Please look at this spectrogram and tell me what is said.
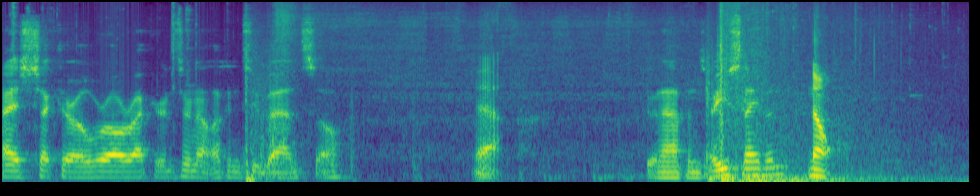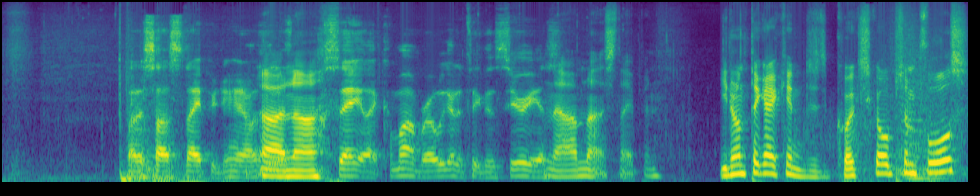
I just checked their overall records. They're not looking too bad, so Yeah. see what happens. Are you sniping? No. But I saw a snipe in your hand. I was Uh, gonna no. say like, come on, bro, we gotta take this serious. No, I'm not sniping. You don't think I can just quick scope some fools?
